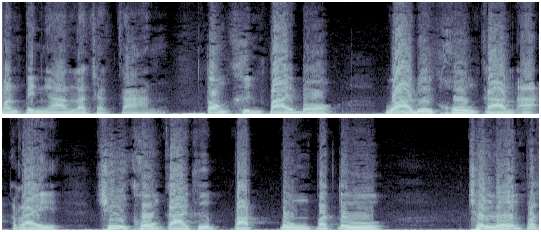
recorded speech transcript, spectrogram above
มันเป็นงานราชการ ต้องขึ้นป้ายบอก ว่าด้วยโครงการอะไร ชื่อโครงการคือปรับปรุงประตู เฉลิมพระ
